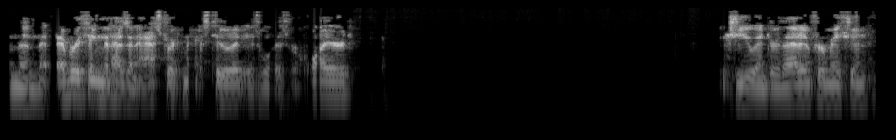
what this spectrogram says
And then the, everything that has an asterisk next to it is what is required. Make sure you enter that information.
